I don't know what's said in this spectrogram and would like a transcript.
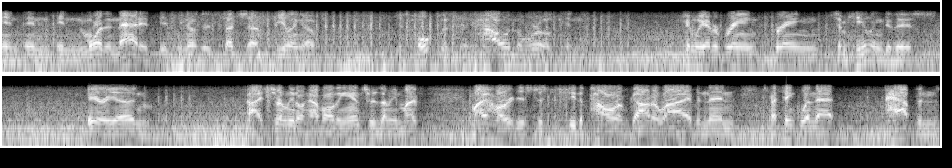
and, and, and more than that, it, it you know there's such a feeling of just hopelessness. How in the world can can we ever bring bring some healing to this area? And I certainly don't have all the answers. I mean, my my heart is just to see the power of God arrive, and then I think when that happens,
